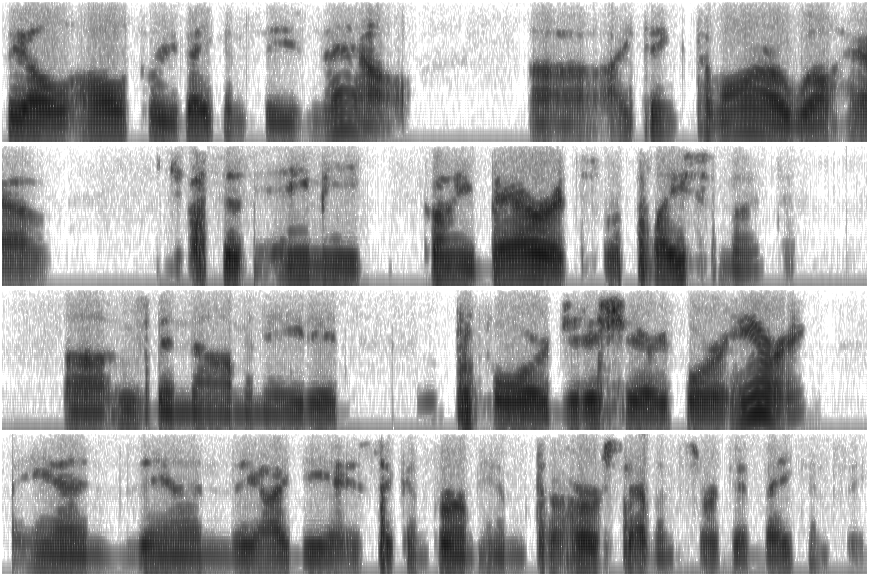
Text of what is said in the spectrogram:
fill all three vacancies now. Uh, I think tomorrow we'll have Justice Amy Coney Barrett's replacement, uh, who's been nominated before judiciary for a hearing. And then the idea is to confirm him to her Seventh Circuit vacancy.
